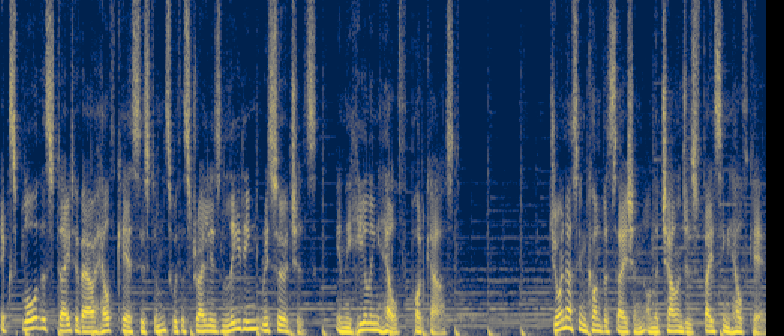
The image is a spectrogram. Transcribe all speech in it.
Explore the state of our healthcare systems with Australia's leading researchers in the Healing Health podcast. Join us in conversation on the challenges facing healthcare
